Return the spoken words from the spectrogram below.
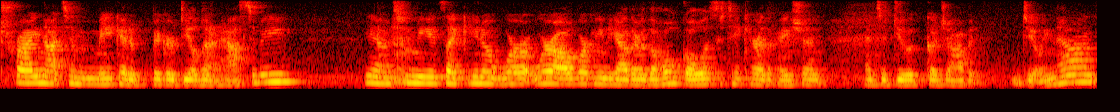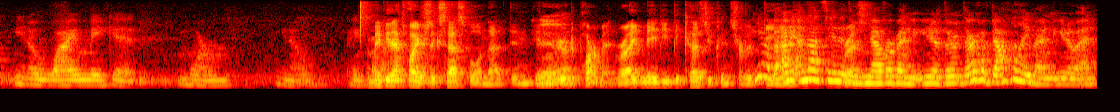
try not to make it a bigger deal than it has to be. You know, to me, it's like you know we're we're all working together. The whole goal is to take care of the patient and to do a good job at doing that. You know, why make it more, you know, painful? Maybe that's why you're successful in that in, in Yeah. your department, right? Maybe because you can sort of. Yeah, de- but I mean, I'm not saying that rest. there's never been, you know, there, there have definitely been, you know, N-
